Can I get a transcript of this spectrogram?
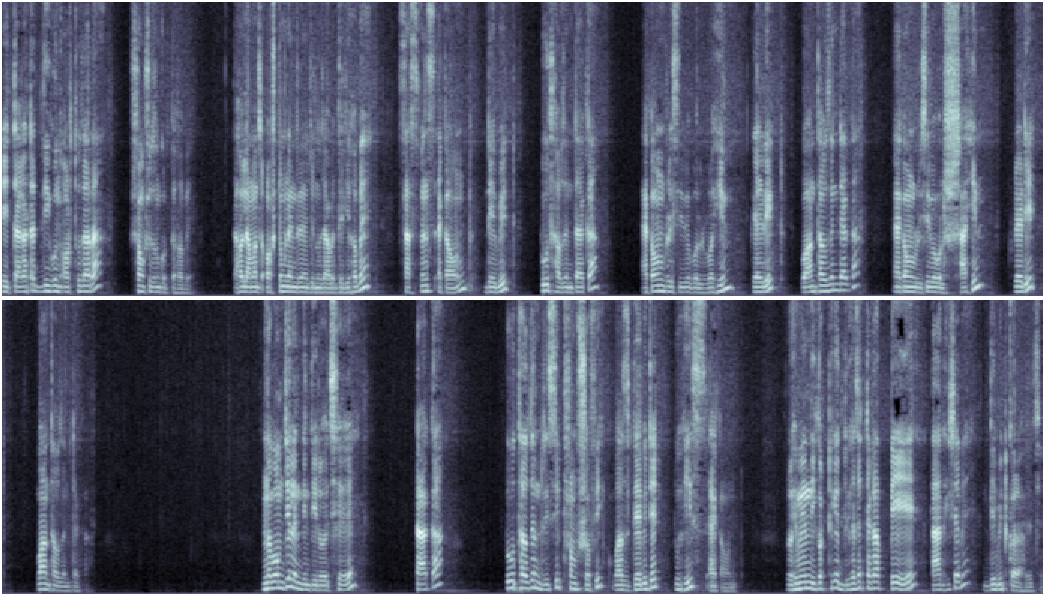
এই টাকাটা দ্বিগুণ অর্থ দ্বারা সংশোধন করতে হবে। তাহলে আমাদের অষ্টম লেনদেনের জন্য যাবে দেরি হবে। Suspense account debit two thousand taka account receivable Rahim credit one thousand taka account receivable Shahin credit one thousand taka. নবম যে লেনদেনটি রয়েছে, taka two thousand receive from Shafiq was debited to his account রহিমের নিকট থেকে দুই হাজার টাকা পেয়ে তার হিসাবে ডেবিট করা হয়েছে।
